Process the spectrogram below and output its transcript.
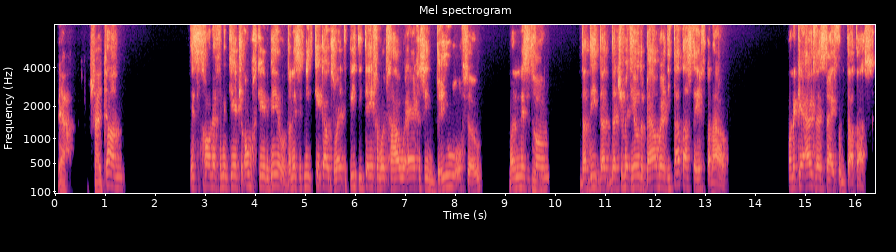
Ja, op Zuid. dan is het gewoon even een keertje omgekeerde wereld. Dan is het niet kick-out Zwarte Piet die tegen wordt gehouden ergens in Driel of zo. Maar dan is het Mhm. gewoon dat, die, dat, dat je met heel de Bijlmer die Tata's tegen kan houden. Gewoon een keer uitwedstrijd voor die Tata's.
